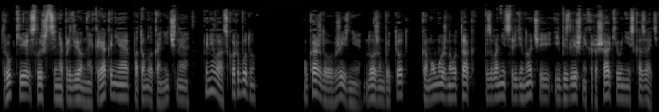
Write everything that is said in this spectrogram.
В трубке слышится неопределенное кряканье, потом лаконичное. «Поняла, скоро буду». У каждого в жизни должен быть тот, кому можно вот так позвонить среди ночи и без лишних расшаркиваний сказать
